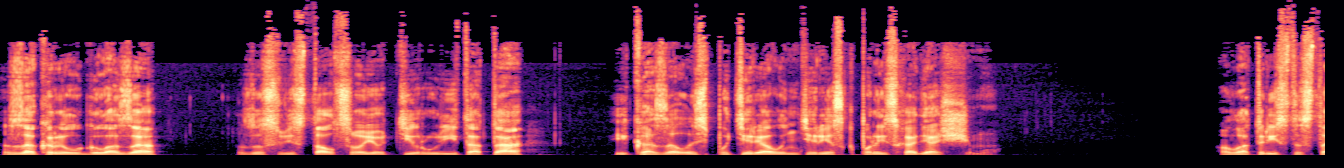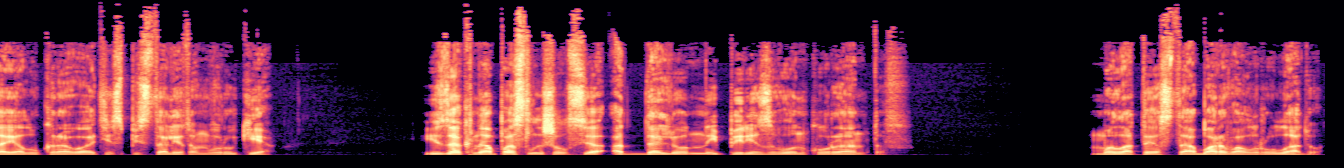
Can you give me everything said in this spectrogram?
закрыл глаза, засвистал свое тируритата и, казалось, потерял интерес к происходящему. Латриста стоял у кровати с пистолетом в руке. Из окна послышался отдаленный перезвон курантов. Малатеста оборвал руладу,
